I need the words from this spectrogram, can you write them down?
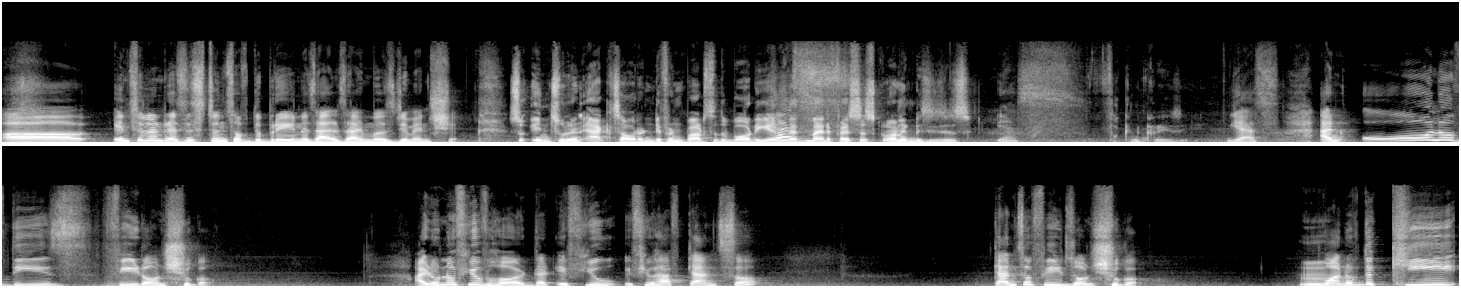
Uh, insulin resistance of the brain is Alzheimer's dementia. So insulin acts out in different parts of the body and that manifests as chronic diseases. Yes. Fucking crazy. Yes. And all of these feed on sugar. I don't know if you've heard that if you if you have cancer, cancer feeds on sugar. One of the key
